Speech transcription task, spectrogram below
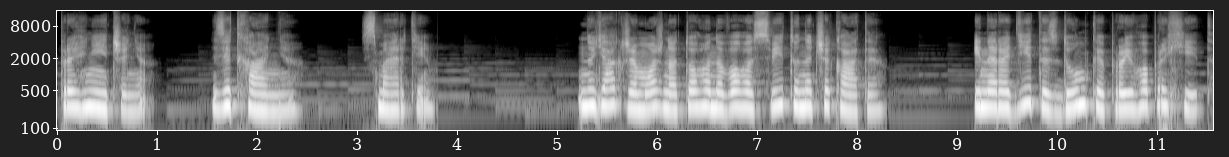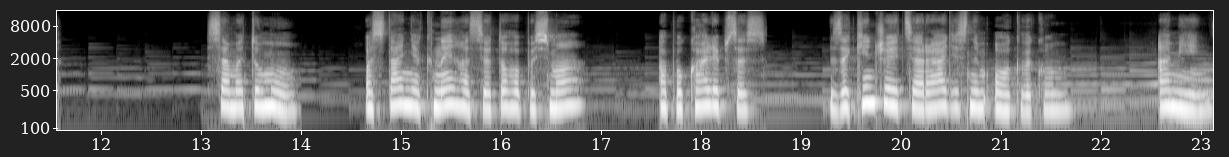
пригнічення, зітхання, смерті. Ну як же можна того нового світу не чекати і не радіти з думки про його прихід? Саме тому остання книга святого Письма Апокаліпсис закінчується радісним окликом Амінь.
